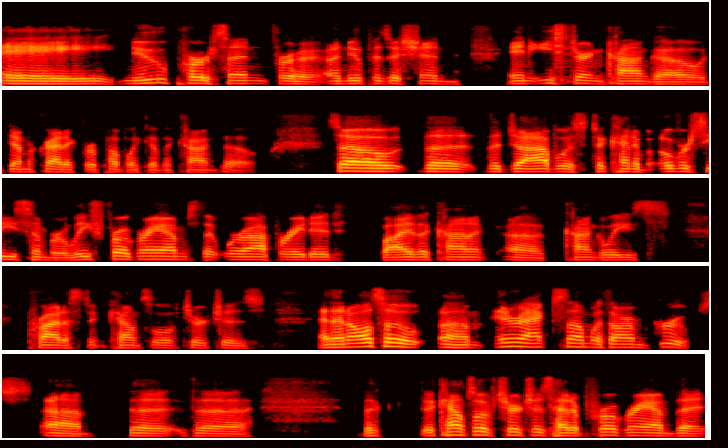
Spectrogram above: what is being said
a new person for a new position in Eastern Congo, Democratic Republic of the Congo. So the the job was to kind of oversee some relief programs that were operated by the Con- uh, Congolese Protestant Council of Churches, and then also um, interact some with armed groups. Um, the the the the Council of Churches had a program that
